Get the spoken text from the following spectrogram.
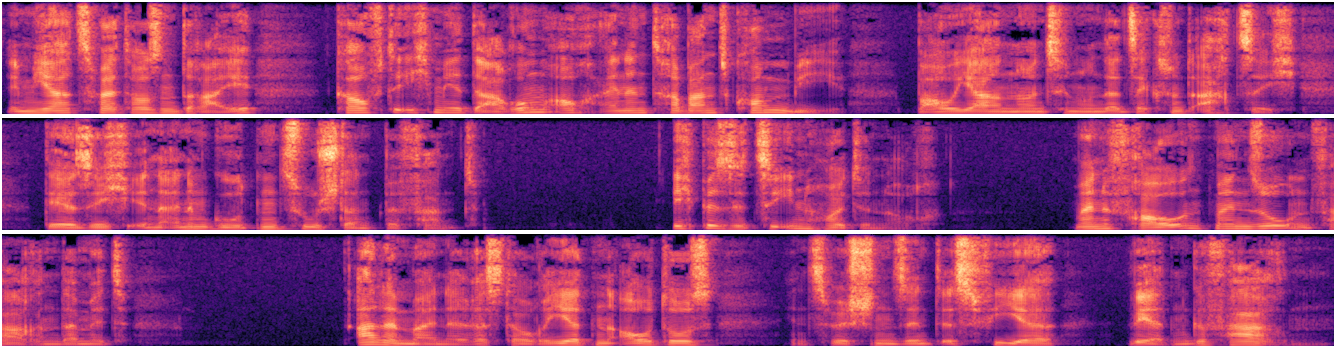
Im Jahr 2003 kaufte ich mir darum auch einen Trabant Kombi, Baujahr 1986, der sich in einem guten Zustand befand. Ich besitze ihn heute noch. Meine Frau und mein Sohn fahren damit. Alle meine restaurierten Autos, inzwischen sind es vier, werden gefahren.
